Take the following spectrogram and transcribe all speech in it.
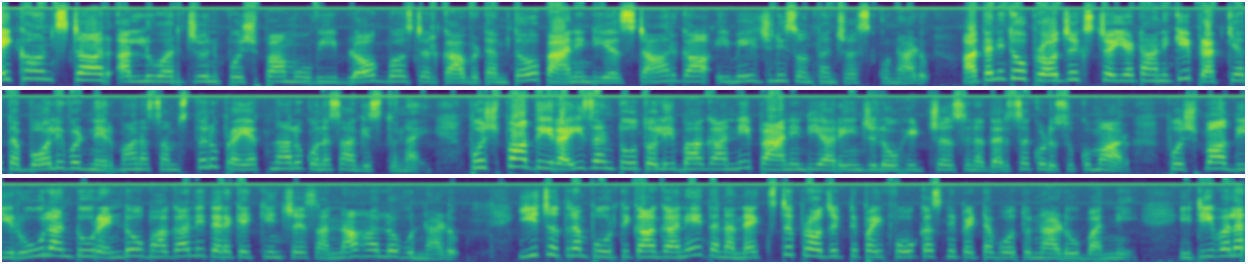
Icon star Allu Arjun Pushpa movie blockbuster కావటంతో పాన్ ఇండియా స్టార్గా ఇమేజ్ని సొంతం చేసుకున్నాడు. అతనితో ప్రాజెక్ట్స్ చేయటానికి ప్రఖ్యాత బాలీవుడ్ నిర్మాణ సంస్థలు ప్రయత్నాలు కొనసాగిస్తున్నాయి. పుష్ప ది రైజ్ అంటూ తొలి భాగాన్ని పాన్ ఇండియా రేంజ్లో హిట్ చేసిన దర్శకుడు సుకుమార్ పుష్ప ది రూల్ అంటూ రెండో భాగాన్ని తెరకెక్కించే సన్నాహాల్లో ఉన్నాడు. ఈ చిత్రం పూర్తి కాగానే తన నెక్స్ట్ ప్రాజెక్ట్ పై ఫోకస్ని పెట్టబోతున్నాడు బన్నీ. ఇటీవల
